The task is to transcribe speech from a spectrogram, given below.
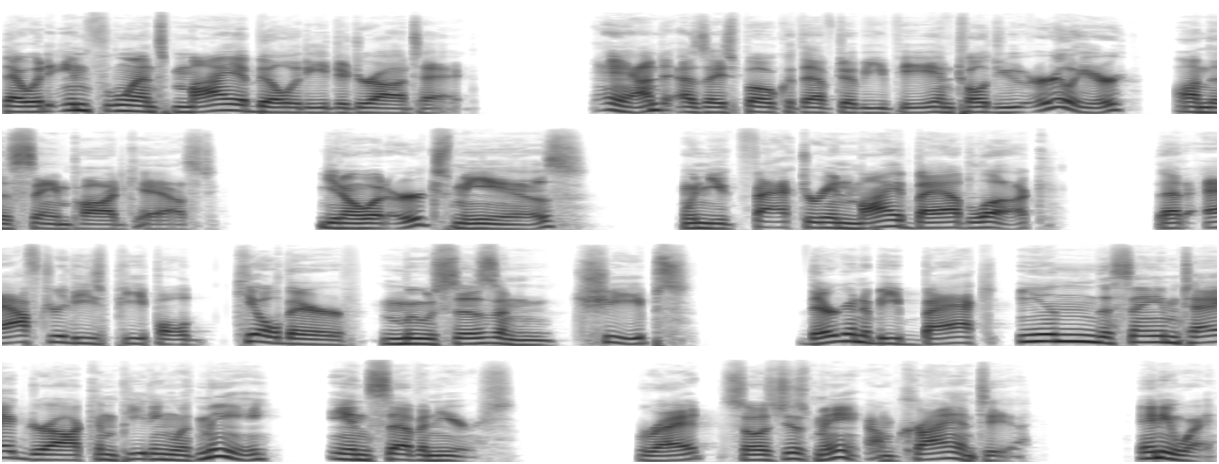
that would influence my ability to draw a tag. And as I spoke with FWP and told you earlier on this same podcast, you know what irks me is when you factor in my bad luck that after these people kill their mooses and sheeps, they're going to be back in the same tag draw competing with me in seven years. Right? So it's just me. I'm crying to you. Anyway,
